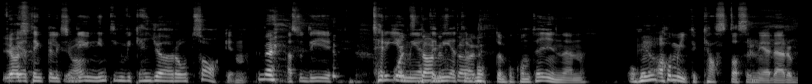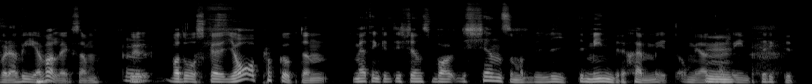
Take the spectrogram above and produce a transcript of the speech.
Jag, tänkte liksom, ja. det är ju ingenting vi kan göra åt saken. Nej. Alltså det är tre meter ner till botten på containern. Och hon Ja. kommer ju inte kasta sig ner där och börja veva liksom. Nej. Vad då ska jag plocka upp den? Men jag tänker att det känns bara, det känns som att det blir lite mindre skämmigt om jag Mm. kanske inte riktigt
